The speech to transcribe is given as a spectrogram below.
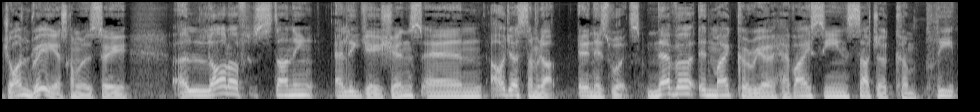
John Ray has come out to say a lot of stunning allegations, and I'll just sum it up in his words. Never in my career have I seen such a complete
